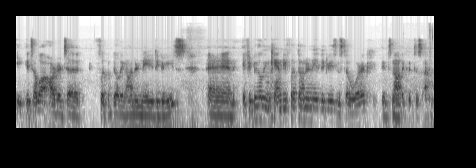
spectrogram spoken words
it's a lot harder to flip a building 180 degrees. And if your building can be flipped 180 degrees and still work, it's not a good design.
